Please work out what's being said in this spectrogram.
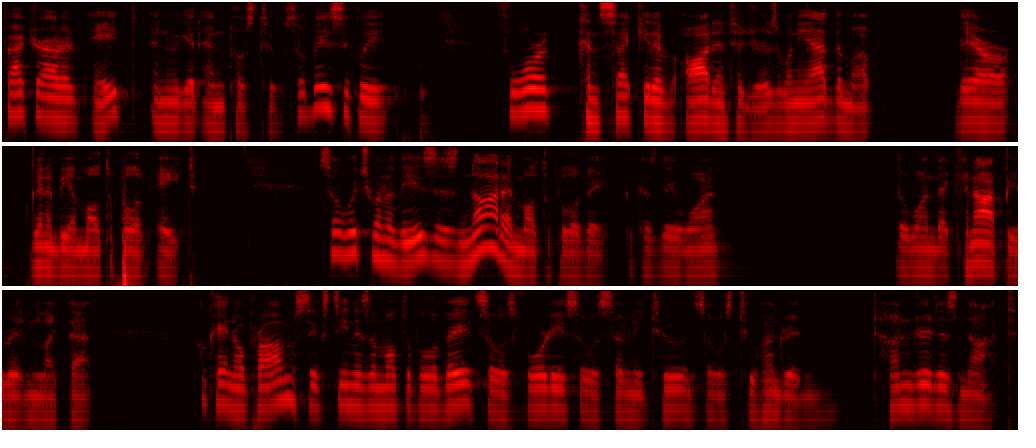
Factor out an 8 and we get n plus 2. So basically, four consecutive odd integers, when you add them up, they are going to be a multiple of 8. So which one of these is not a multiple of 8? Because they want the one that cannot be written like that. Okay, no problem. 16 is a multiple of 8, so is 40, so is 72, and so is 200. 100 is not.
